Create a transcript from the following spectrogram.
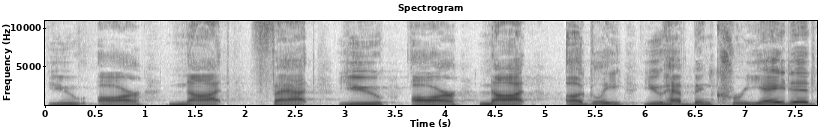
You are not fat. You are not ugly. You have been created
